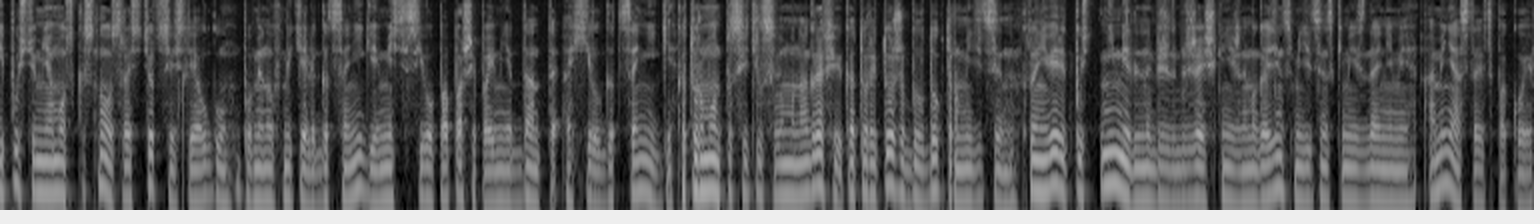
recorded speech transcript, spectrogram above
И пусть у меня мозг снова срастется, если я лгу, упомянув Микеле Гацаниги вместе с его папашей по имени Данте Ахил Гацаниги, которому он посвятил свою монографию, который тоже был доктором медицины. Кто не верит, пусть немедленно бежит в ближайший книжный магазин с медицинскими изданиями, а меня оставит в покое.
